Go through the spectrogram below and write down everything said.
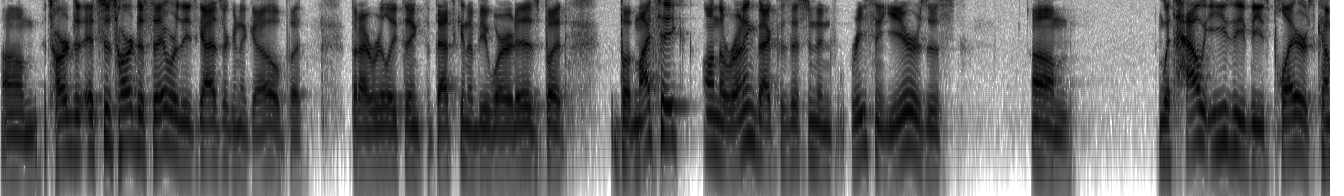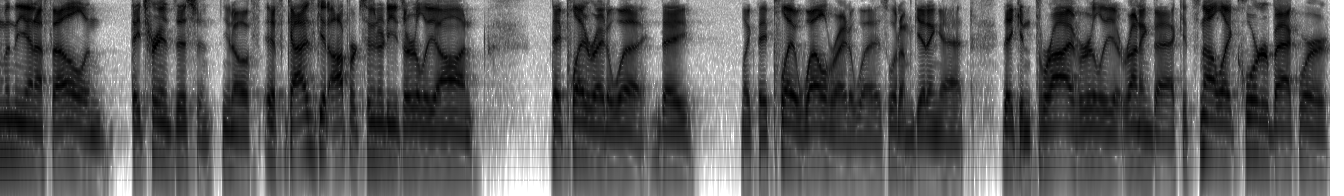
Um, it's hard to, it's just hard to say where these guys are going to go, but, but I really think that that's going to be where it is. But, but my take on the running back position in recent years is, um, with how easy these players come in the NFL and they transition. You know, if, if guys get opportunities early on, they play right away. They like they play well right away is what I'm getting at. They can thrive early at running back. It's not like quarterback where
